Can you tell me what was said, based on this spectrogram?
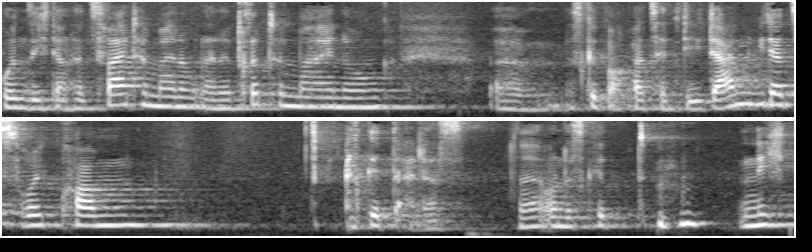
holen sich noch eine zweite Meinung oder eine dritte Meinung. Ähm, es gibt auch Patienten, die dann wieder zurückkommen. Es gibt alles. Ne? Und es gibt mhm. nicht,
